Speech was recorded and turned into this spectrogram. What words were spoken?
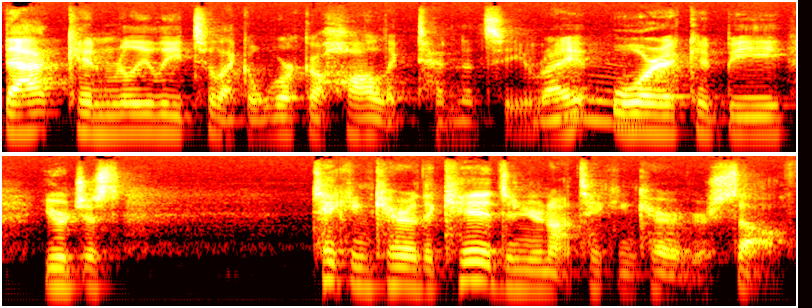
that can really lead to like a workaholic tendency right Mm. or it could be you're just taking care of the kids and you're not taking care of yourself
